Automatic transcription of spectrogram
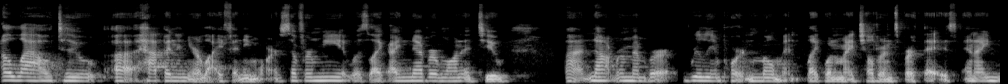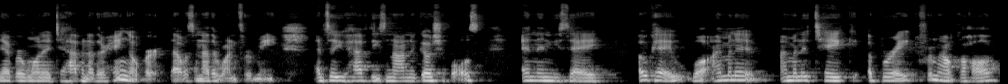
allow to uh, happen in your life anymore. So for me it was like i never wanted to uh, not remember really important moment like one of my children's birthdays and i never wanted to have another hangover. That was another one for me. And so you have these non-negotiables and then you say okay well i'm gonna i'm gonna take a break from alcohol.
